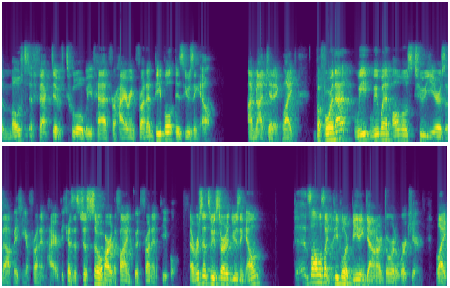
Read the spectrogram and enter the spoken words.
the most effective tool we've had for hiring front end people is using Elm. I'm not kidding. Like before that, we we went almost two years without making a front end hire because it's just so hard to find good front end people. Ever since we started using Elm, it's almost like people are beating down our door to work here. Like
